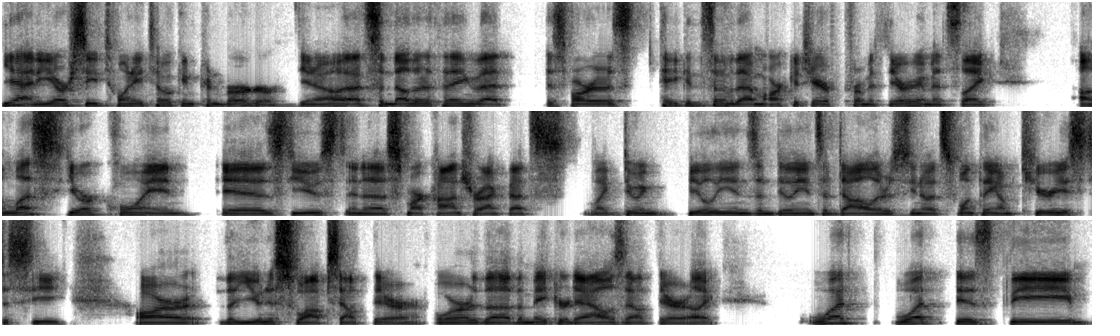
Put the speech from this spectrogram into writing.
yeah, an ERC20 token converter, you know, that's another thing that as far as taking some of that market share from Ethereum, it's like unless your coin is used in a smart contract that's like doing billions and billions of dollars, you know, it's one thing I'm curious to see are the Uniswaps out there or the the Maker DAOs out there. Like, what what is the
